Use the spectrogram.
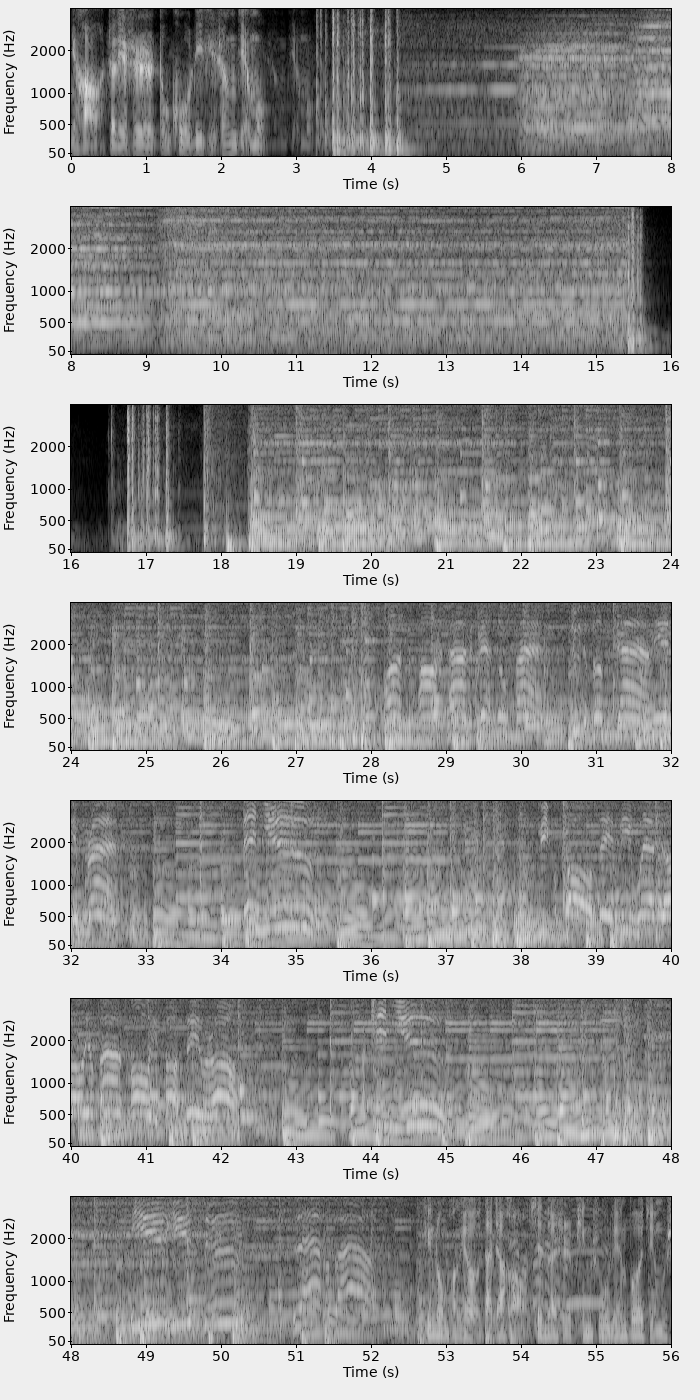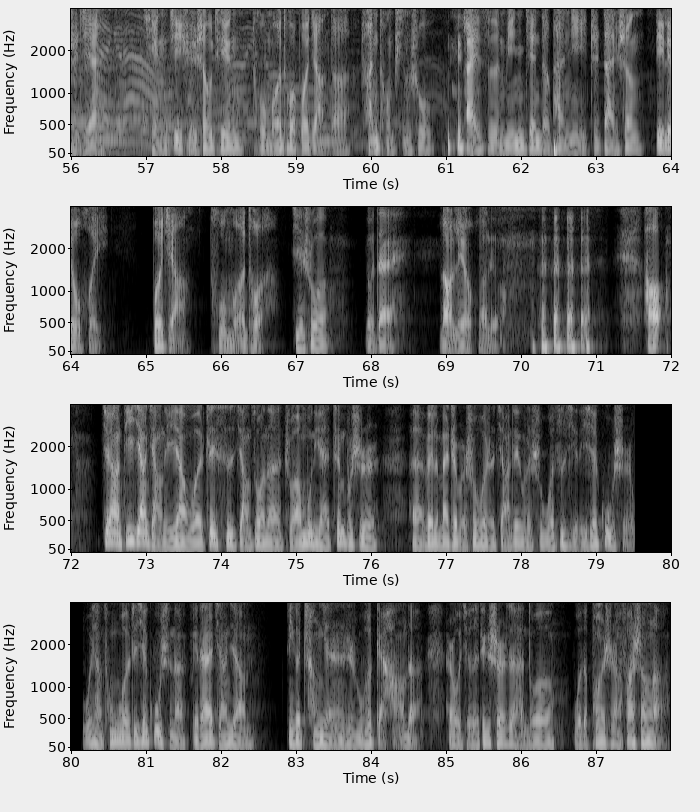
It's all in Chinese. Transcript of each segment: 你好，这里是读库立体声节目。现在是评书联播节目时间，请继续收听土摩托播讲的传统评书《来自民间的叛逆之诞生》第六回，播讲土摩托解说有待老六。老六。好，就像第一讲讲的一样，我这次讲座呢，主要目的还真不是呃为了卖这本书或者讲这本书我自己的一些故事。我想通过这些故事呢，给大家讲讲一个成年人是如何改行的。而我觉得这个事儿在很多我的朋友身上发生了。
